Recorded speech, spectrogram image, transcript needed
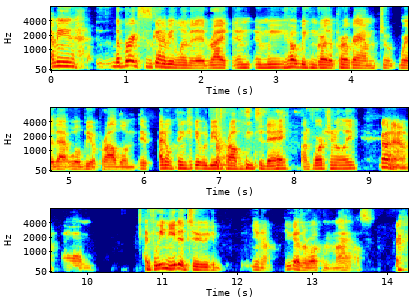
I mean, the bricks is going to be limited, right? And and we hope we can grow the program to where that will be a problem. It, I don't think it would be a problem today, unfortunately. oh no, if we needed to, we could, you know, you guys are welcome at my house.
